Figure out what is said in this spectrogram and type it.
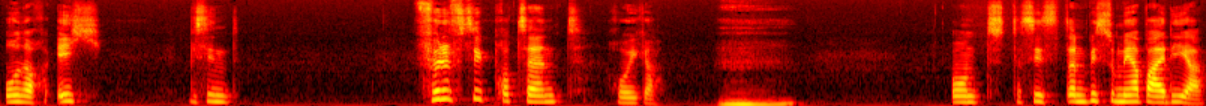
und auch ich, wir sind 50% ruhiger. Mhm. Und das ist, dann bist du mehr bei dir.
